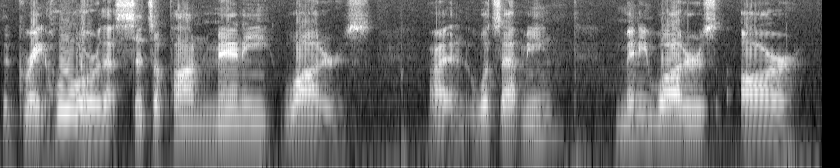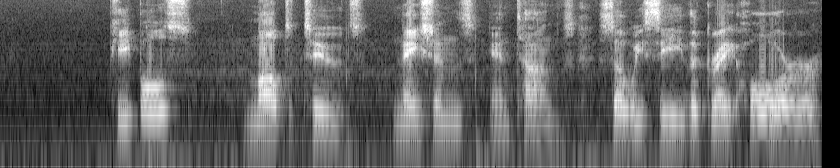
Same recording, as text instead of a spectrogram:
The great whore that sits upon many waters. Alright, and what's that mean? Many waters are peoples, multitudes, nations, and tongues. So we see the great whore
